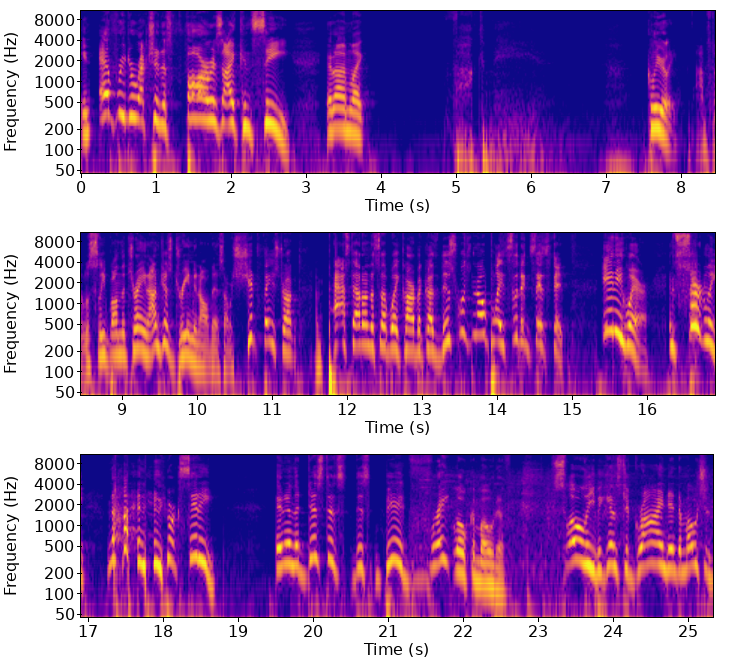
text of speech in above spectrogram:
in every direction as far as I can see. And I'm like, fuck me. Clearly, I'm still asleep on the train. I'm just dreaming all this. I was shit faced drunk. I'm passed out on a subway car because this was no place that existed anywhere. And certainly not in New York City. And in the distance, this big freight locomotive slowly begins to grind into motion,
